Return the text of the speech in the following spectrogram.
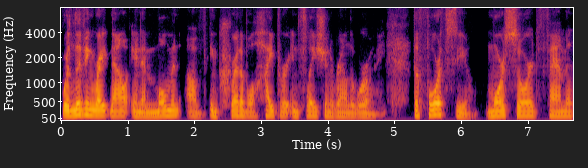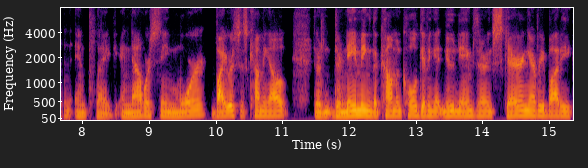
we're living right now in a moment of incredible hyperinflation around the world. Right. The fourth seal, more sword, famine, and plague. And now we're seeing more viruses coming out. They're they're naming the common cold, giving it new names and everything, scaring everybody.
